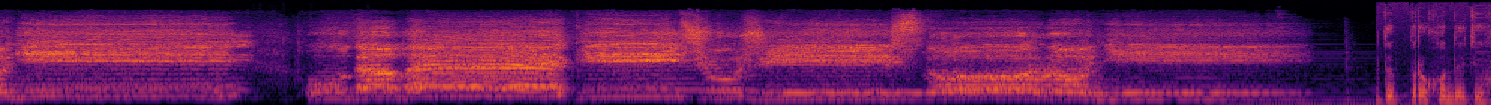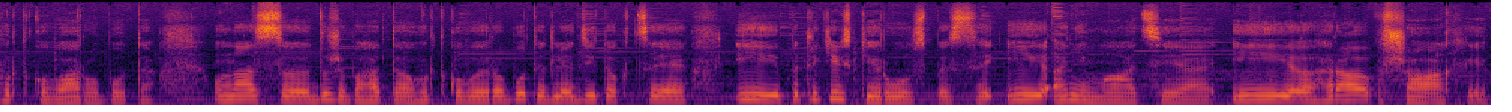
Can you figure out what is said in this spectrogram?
стороні, у далекій чужій стороні. проходить гурткова робота. У нас е, дуже багато гурткової роботи для діток. Це і петриківський розпис, і анімація, і гра в шахи,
